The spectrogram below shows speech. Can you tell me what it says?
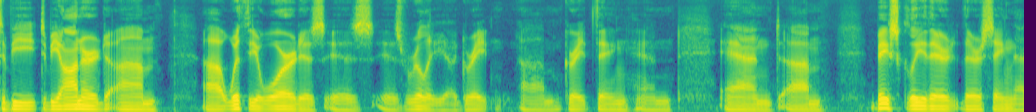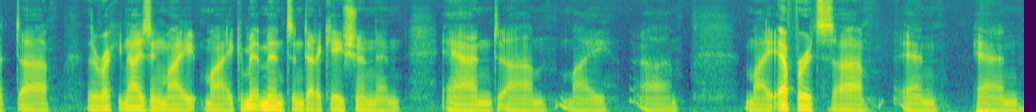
to be to be honored. Um, uh, with the award is is is really a great um, great thing, and and um, basically they're they're saying that uh, they're recognizing my my commitment and dedication and and um, my um, my efforts uh, and and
